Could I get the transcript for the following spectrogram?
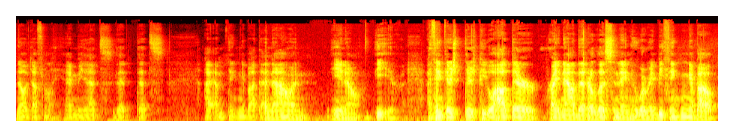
no, definitely. I mean, that's that, that's. I, I'm thinking about that now, and you know, I think there's there's people out there right now that are listening who are maybe thinking about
